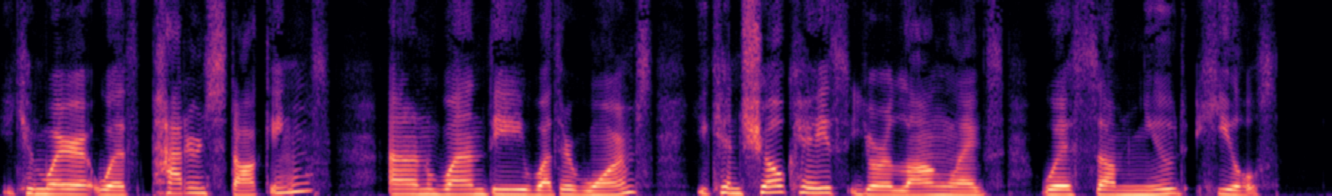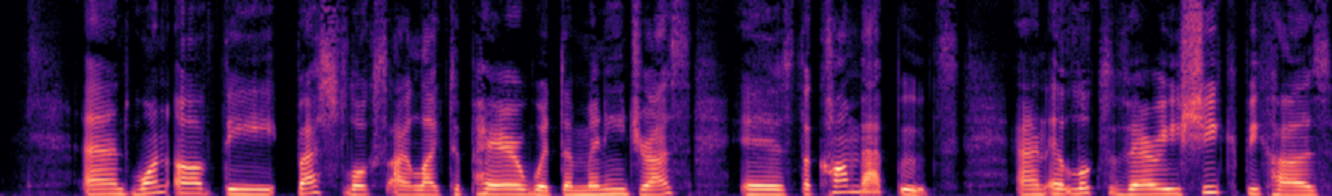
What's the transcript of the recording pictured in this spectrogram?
you can wear it with patterned stockings. And when the weather warms, you can showcase your long legs with some nude heels. And one of the best looks I like to pair with the mini dress is the combat boots. And it looks very chic because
